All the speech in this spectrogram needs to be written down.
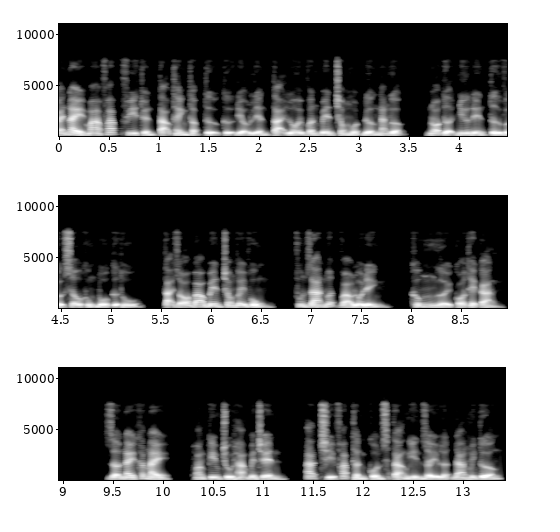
Cái này ma pháp phi thuyền tạo thành thập tự cự điệu liền tại lôi vân bên trong một đường ngang ngược, nó tựa như đến từ vực sâu khủng bố cự thú, tại gió bão bên trong vấy vùng, phun ra nuốt vào lôi đỉnh, không người có thể cản. Giờ này khắc này, hoàng kim chủ hạng bên trên, ác chỉ pháp thần cồn stạng nghìn dậy lật đang minh tưởng.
